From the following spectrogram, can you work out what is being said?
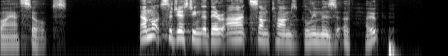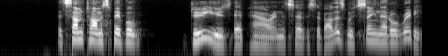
by ourselves. Now, I'm not suggesting that there aren't sometimes glimmers of hope, that sometimes people do use their power in the service of others. We've seen that already.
